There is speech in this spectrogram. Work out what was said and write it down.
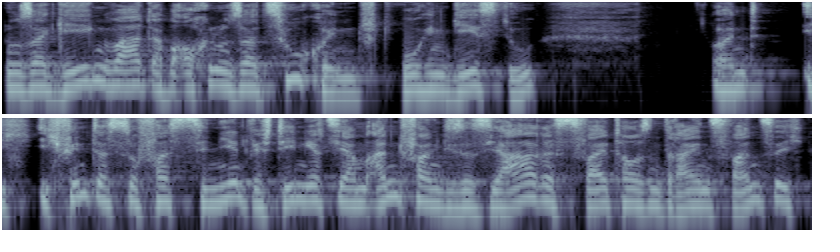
in unserer Gegenwart, aber auch in unserer Zukunft, wohin gehst du? Und ich, ich finde das so faszinierend. Wir stehen jetzt ja am Anfang dieses Jahres 2023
